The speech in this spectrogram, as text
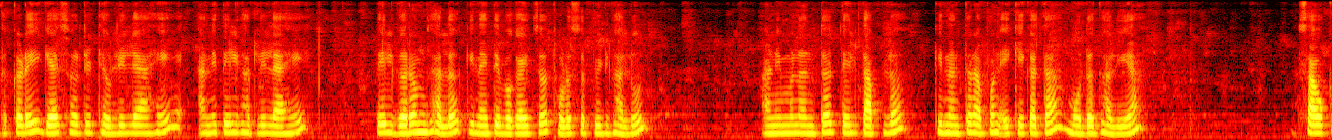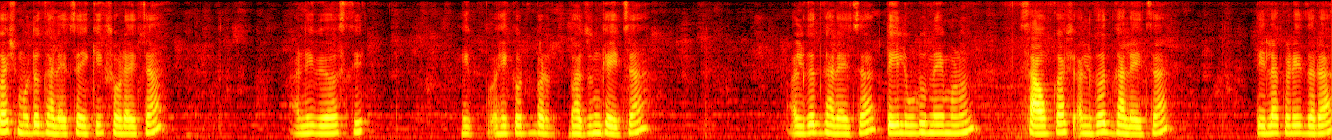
आता कढई गॅसवरती ठेवलेले आहे आणि तेल घातलेलं आहे. तेल गरम झालं की नाही ते बघायचं थोडंसं पीठ घालून. आणि मग नंतर तेल तापलं की नंतर आपण एक एक आता मोदक घालूया. सावकाश मोदक घालायचा एक एक सोडायचा. आणि व्यवस्थित हे हे करून बर भाजून घ्यायचा. अलगद घालायचा. तेल उडू नये म्हणून सावकाश अलगद घालायचा. तेलाकडे जरा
